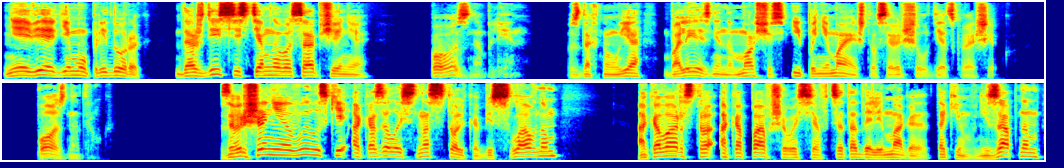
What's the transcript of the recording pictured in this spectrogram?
«Не верь ему, придурок! Дождись системного сообщения!» «Поздно, блин!» Вздохнул я, болезненно морщась и понимая, что совершил детскую ошибку. Поздно, друг. Завершение вылазки оказалось настолько бесславным, а коварство окопавшегося в цитадели мага таким внезапным,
